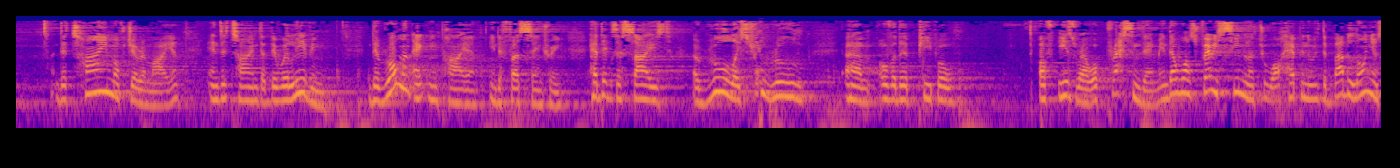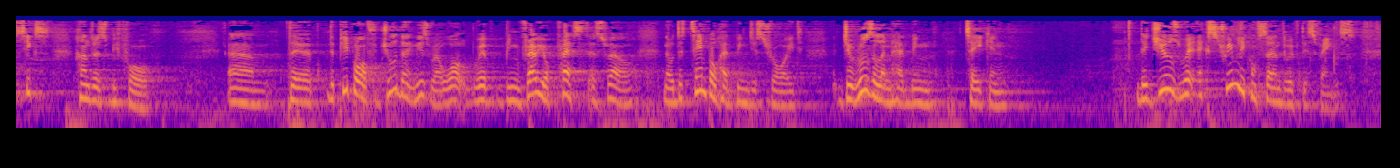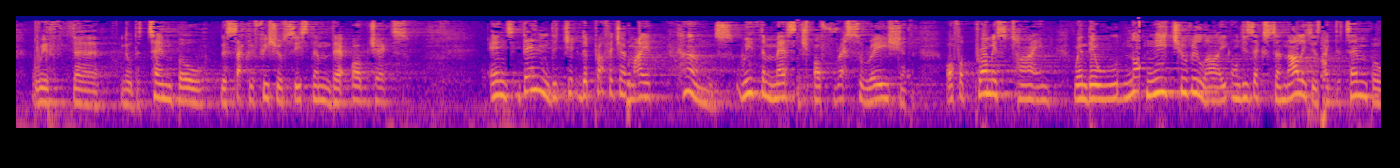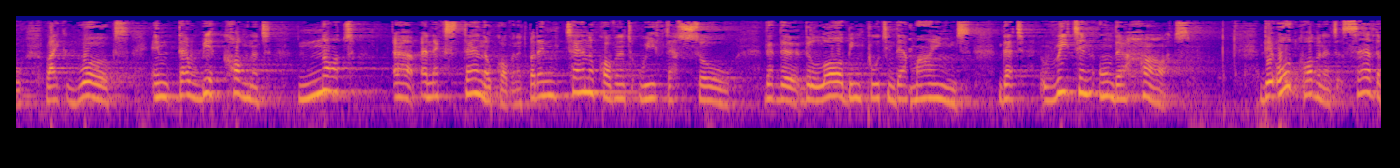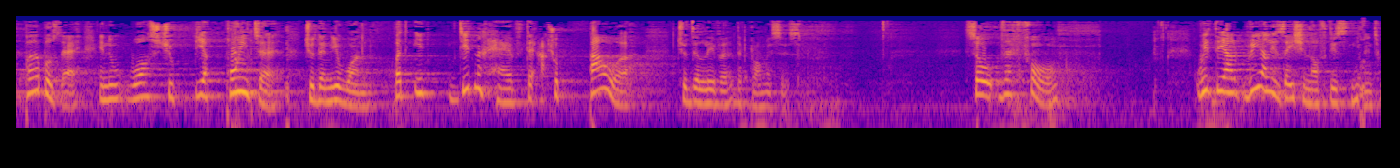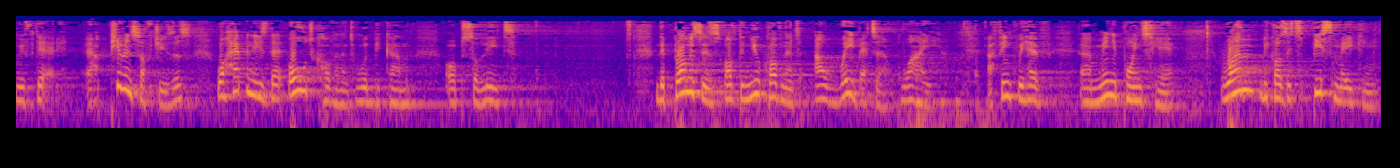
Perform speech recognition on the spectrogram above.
the time of Jeremiah and the time that they were living. The Roman Empire in the first century had exercised a rule, a strict rule, um, over the people of Israel, oppressing them. And that was very similar to what happened with the Babylonians 600s before. Um, the, the people of Judah and Israel were being very oppressed as well. Now the temple had been destroyed. Jerusalem had been taken. The Jews were extremely concerned with these things. With the, you know, the temple, the sacrificial system, their objects. And then the, the prophet Jeremiah comes with the message of restoration, of a promised time when they would not need to rely on these externalities like the temple, like works, and there will be a covenant, not uh, an external covenant, but an internal covenant with their soul, that the, the law being put in their minds, that written on their hearts. The old covenant served a purpose there and was to be a pointer to the new one, but it didn't have the actual power to deliver the promises. So therefore, with the realization of this moment, with the appearance of Jesus, what happened is that old covenant would become obsolete. The promises of the new covenant are way better. Why? I think we have uh, many points here. One, because it's peacemaking.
